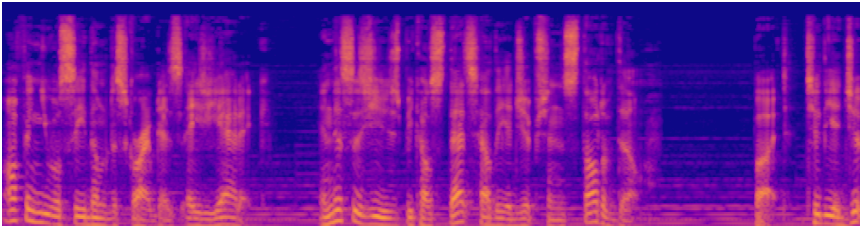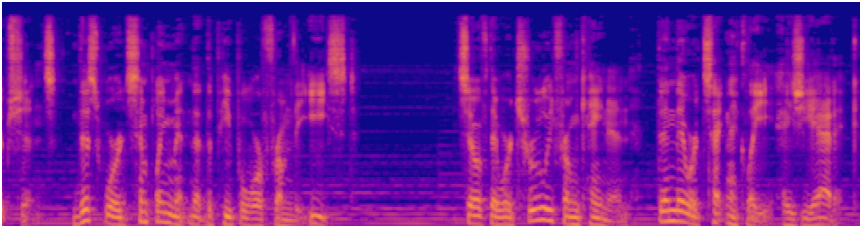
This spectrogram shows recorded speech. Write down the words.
Often you will see them described as Asiatic, and this is used because that's how the Egyptians thought of them. But to the Egyptians, this word simply meant that the people were from the east. So if they were truly from Canaan, then they were technically Asiatic.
